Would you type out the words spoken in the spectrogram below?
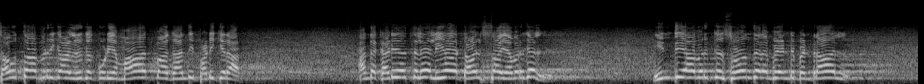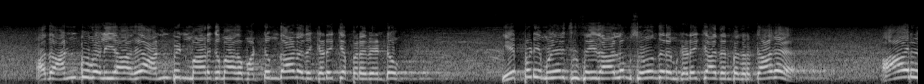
சவுத் ஆப்பிரிக்காவில் இருக்கக்கூடிய மகாத்மா காந்தி படிக்கிறார். அந்த கடிதத்திலே லியோ டால்ஸ்டாய் அவர்கள் இந்தியாவிற்கு சுதந்திரம் வேண்டும் என்றால் அது அன்பு வழியாக அன்பின் மார்க்கமாக மட்டும்தான் அது கிடைக்கப்பெற வேண்டும். எப்படி முயற்சி செய்தாலும் சுதந்திரம் கிடைக்காது என்பதற்காக ஆறு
